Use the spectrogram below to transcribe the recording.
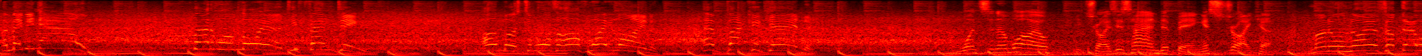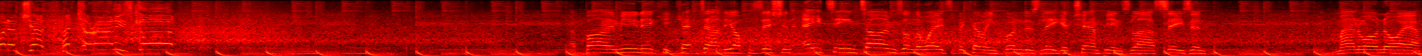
And maybe now! Manuel Neuer defending almost towards the halfway line and back again. And once in a while, he tries his hand at being a striker. Manuel Neuer's up there, what a chance, and Cavani scored! At Bayern Munich, he kept out the opposition 18 times on the way to becoming Bundesliga champions last season. Manuel Neuer,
